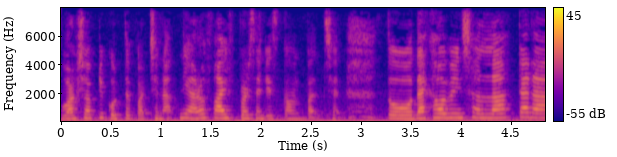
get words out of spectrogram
ওয়ার্কশপটি করতে পারছেন। আপনি আরও ফাইভ পার্সেন্ট ডিসকাউন্ট পাচ্ছেন। তো দেখা হবে ইনশাল্লাহ। টাটা!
